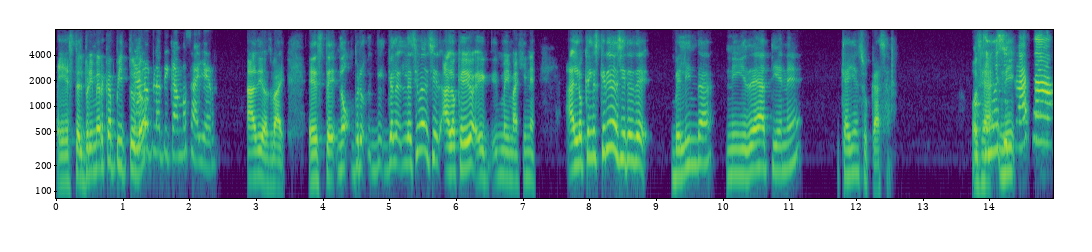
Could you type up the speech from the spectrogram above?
este, el primer capítulo. Ya lo platicamos ayer. Adiós, bye. Este, no, pero les iba a decir a lo que yo eh, me imaginé. A lo que les quería decir es de Belinda ni idea tiene que hay en su casa. O Porque sea, no es ni- su casa.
